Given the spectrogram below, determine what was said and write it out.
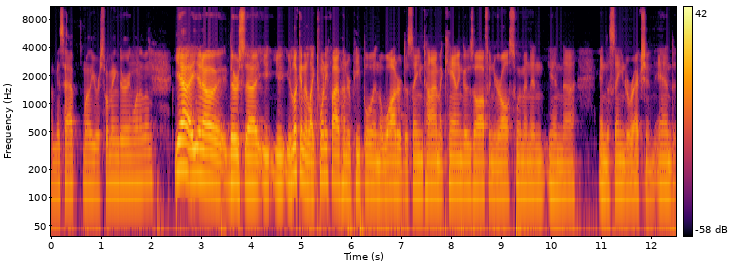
a mishap while you were swimming during one of them. Yeah, you know, there's uh, you, you're looking at like 2,500 people in the water at the same time. A cannon goes off, and you're all swimming in in uh, in the same direction, and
